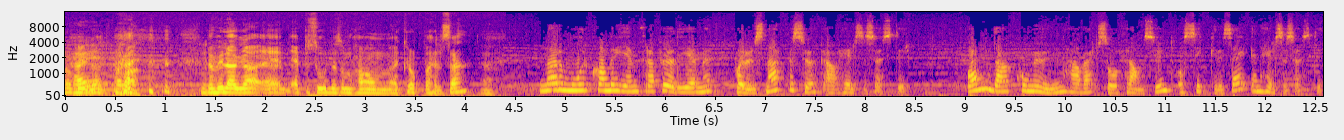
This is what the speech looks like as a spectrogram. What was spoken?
Når Hei, vi, når vi lager en episode som har om eh, kropp og helse. Når mor kommer hjem fra fødehjemmet, får hun snart besøk av helsesøster. Om da kommunen har vært så framsynt å sikre seg en helsesøster.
